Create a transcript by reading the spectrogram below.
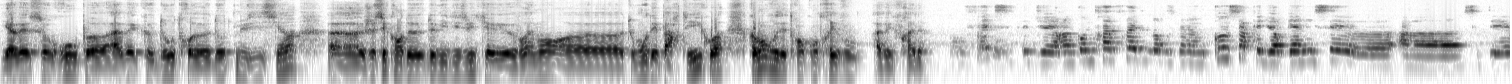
il y avait ce groupe avec d'autres d'autres musiciens. je sais qu'en 2018, il y a eu vraiment. tout le monde est parti, quoi. Comment vous êtes rencontré, vous, avec Fred? En fait, j'ai rencontré Fred lors d'un concert que j'ai organisé. C'était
